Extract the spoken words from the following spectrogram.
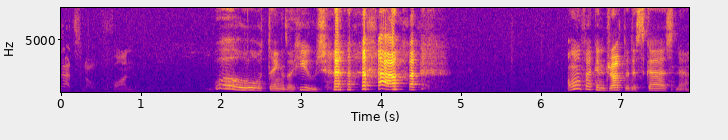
That's no fun. Whoa, things are huge. I wonder if I can drop the disguise now.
